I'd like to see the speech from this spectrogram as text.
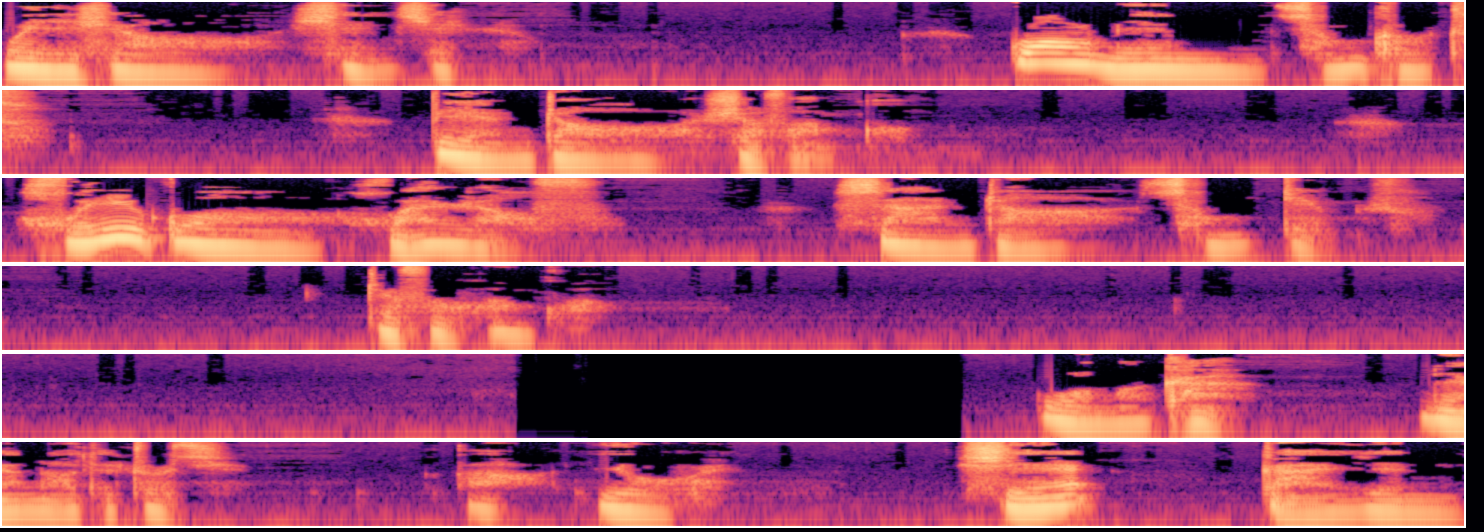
微笑现金人，光明从口出，遍照十方国，回光环绕佛，三匝从顶入，这佛放光。我们看念老的注解，啊，有为先感应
